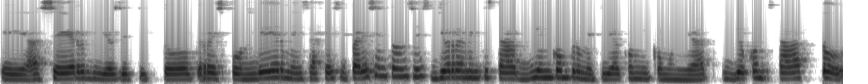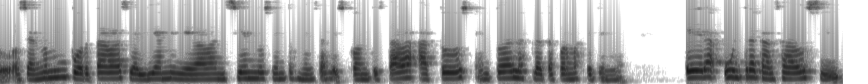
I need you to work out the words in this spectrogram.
eh, hacer videos de TikTok, responder mensajes. Y para ese entonces yo realmente estaba bien comprometida con mi comunidad y yo contestaba todo. O sea, no me importaba si al día me llegaban 100, 200 mensajes, contestaba a todos en todas las plataformas que tenía. Era ultra cansado, sí.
